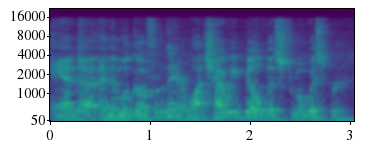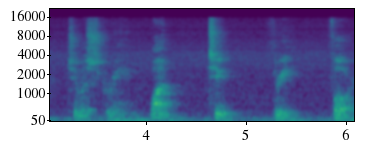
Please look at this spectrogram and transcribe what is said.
And, uh, and then we'll go from there. Watch how we build this from a whisper to a scream. One, two, three, four.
